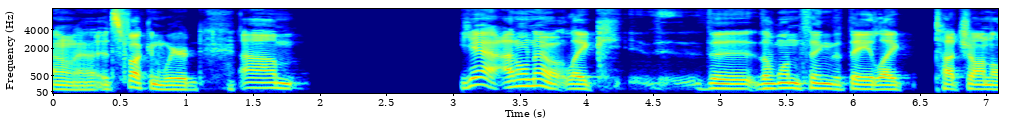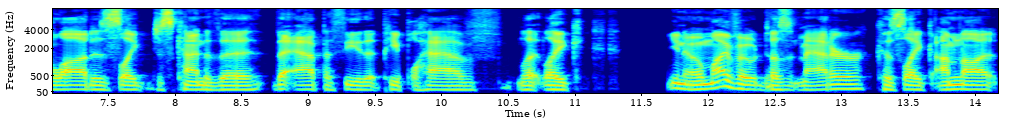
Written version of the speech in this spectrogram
don't know, it's fucking weird. Um yeah, I don't know. Like the the one thing that they like touch on a lot is like just kind of the the apathy that people have. Li- Like, you know, my vote doesn't matter because like I'm not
